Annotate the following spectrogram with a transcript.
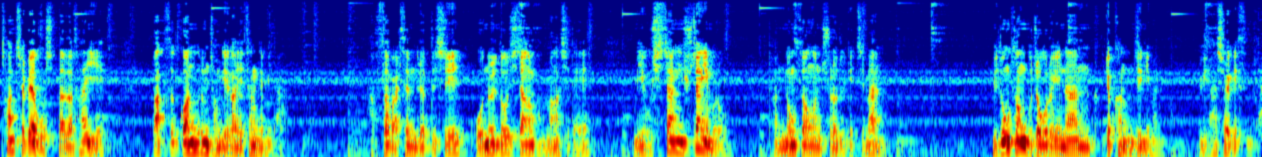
1750달러 사이에 박스권 흐름 전개가 예상됩니다. 앞서 말씀드렸듯이 오늘도 시장을 관망하시되 미국 시장이 휴장이므로 변동성은 줄어들겠지만 유동성 부족으로 인한 급격한 움직임은 유의하셔야겠습니다.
